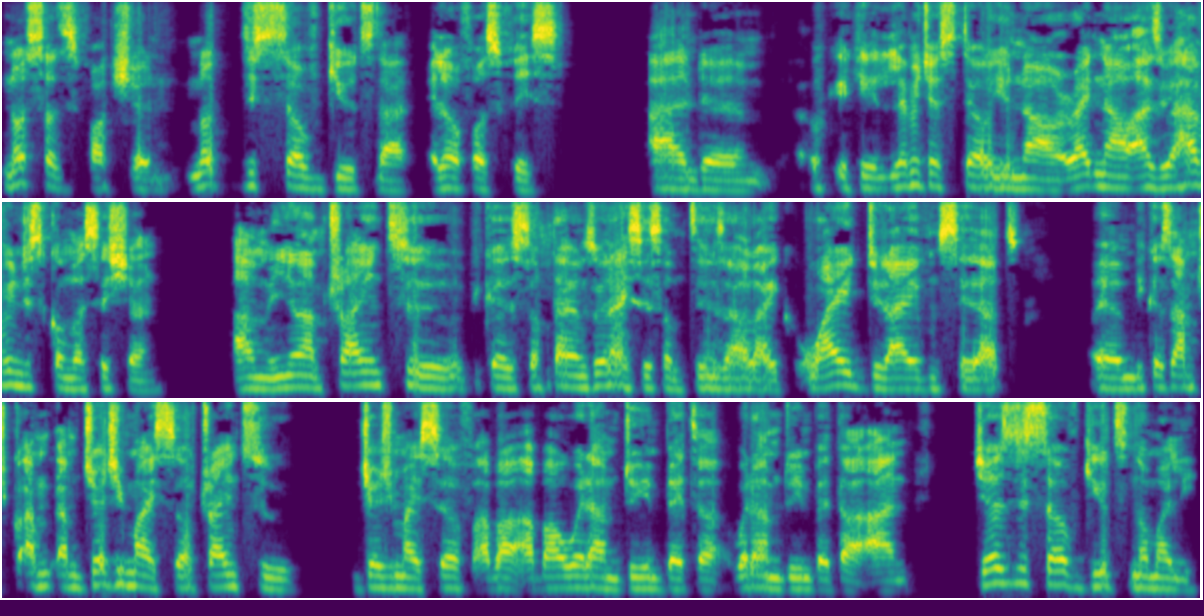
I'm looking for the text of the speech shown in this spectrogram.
not satisfaction, not this self guilt that a lot of us face. And, um, okay, okay, let me just tell you now, right now, as we're having this conversation, um, you know, I'm trying to, because sometimes when I say some things, I'm like, why did I even say that? um, because I'm, I'm, I'm judging myself, trying to judge myself about about whether I'm doing better, whether I'm doing better, and just the self guilt normally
